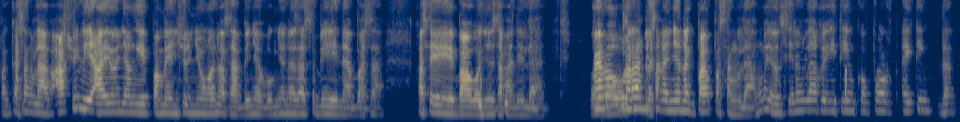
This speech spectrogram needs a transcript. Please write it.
Pagkasangla ko, actually ayaw niyang ipa-mention yung ano, sabi niya, huwag niyo na sasabihin na basta kasi bawal yun sa kanila. Pero Oo, marami bawal. sa kanya nagpapasangla. Ngayon, sinangla ko yung ATM ko for, I think that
